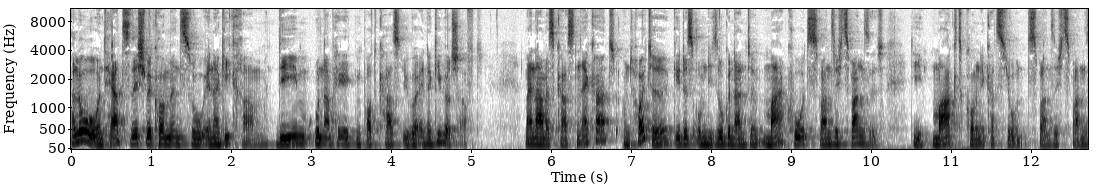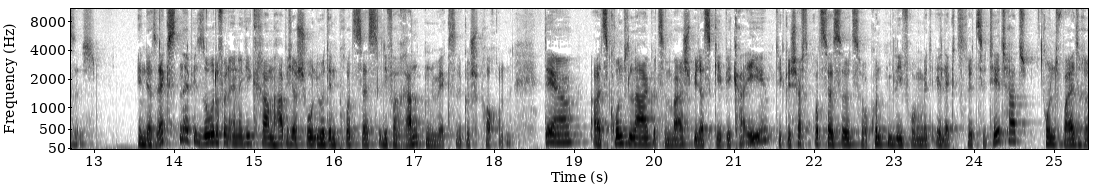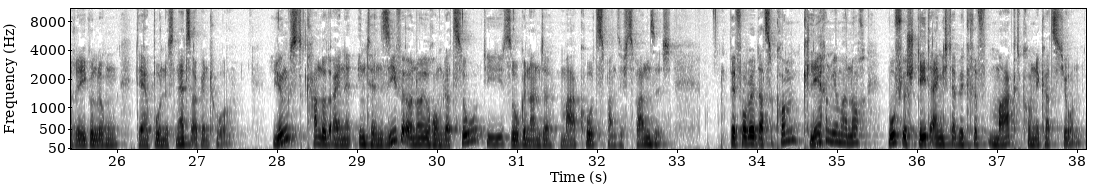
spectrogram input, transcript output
Hallo und herzlich willkommen zu Energiekram, dem unabhängigen Podcast über Energiewirtschaft. Mein Name ist Carsten Eckert und heute geht es um die sogenannte Marco 2020, die Marktkommunikation 2020. In der sechsten Episode von Energiekram habe ich ja schon über den Prozess Lieferantenwechsel gesprochen, der als Grundlage zum Beispiel das GBKE, die Geschäftsprozesse zur Kundenbelieferung mit Elektrizität hat und weitere Regelungen der Bundesnetzagentur. Jüngst kam dort eine intensive Erneuerung dazu, die sogenannte Marco 2020. Bevor wir dazu kommen, klären wir mal noch, wofür steht eigentlich der Begriff Marktkommunikation.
